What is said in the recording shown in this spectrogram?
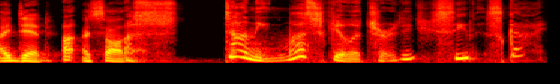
I did. I saw A that. stunning musculature. Did you see this guy?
